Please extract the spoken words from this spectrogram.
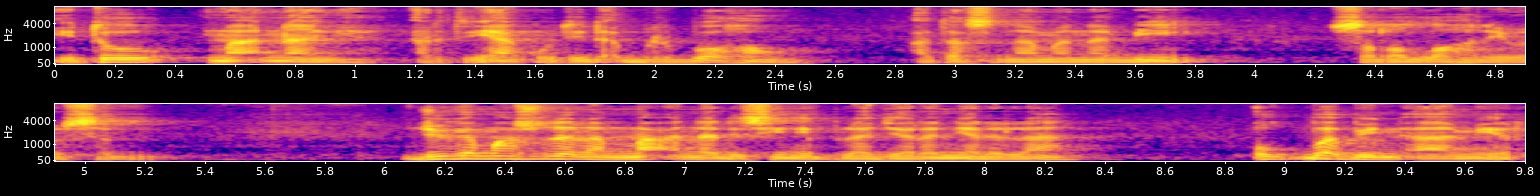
Itu maknanya. Artinya aku tidak berbohong atas nama Nabi SAW. Juga masuk dalam makna di sini pelajarannya adalah Uqbah bin Amir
